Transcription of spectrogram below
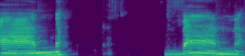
an, van.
